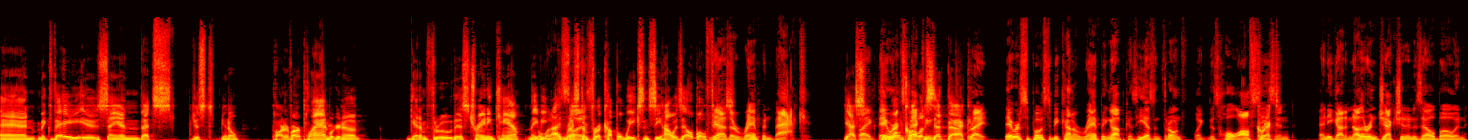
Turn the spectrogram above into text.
And McVay is saying that's just, you know, part of our plan. We're going to get him through this training camp, maybe But what I saw rest him is- for a couple weeks and see how his elbow feels. Yeah, they're ramping back. yes. Like they he were won't call it setback. Right. They were supposed to be kind of ramping up because he hasn't thrown like this whole offseason. Correct. And he got another injection in his elbow and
